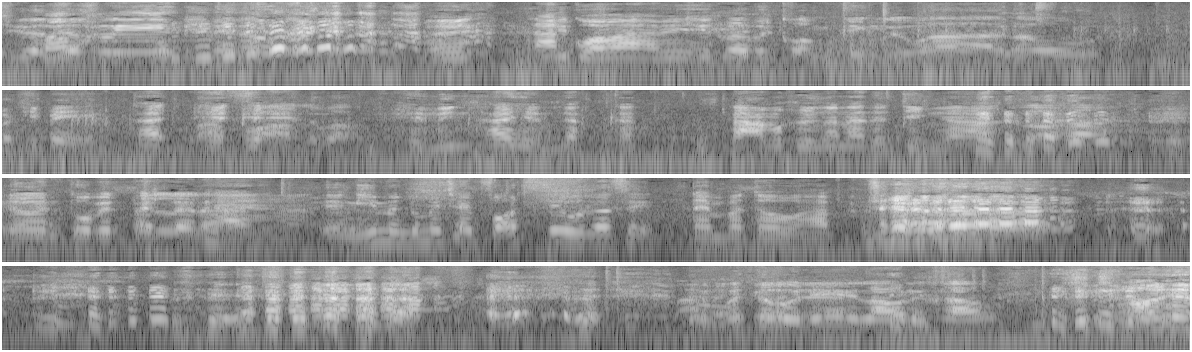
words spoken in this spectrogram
เชื่อเรื่องพวกนี้ไหมครับเฮ้ยน่ากลัวมากครับพี่คิดว่าเป็นของจริงหรือว่าเรา เราคิดไปเอง ถ้าตาเห็นฝาดหรือเปล่าเห็นนี่ถ้าเห็นจากจากตามเมื่อคืนก็น่าจะจริงนะ เหรอครับเดินตัวเป็นๆเลยเหรอใช่ครับอย่างนี้มันก็ไม่ใช่ฟอสซิลแล้วสิ เต็มประตูครับประตูนี่เราหรือเขาเราเลย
